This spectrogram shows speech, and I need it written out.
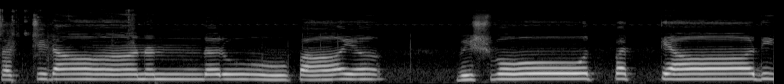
सच्चिदानन्दरूपाय विश्वोत्पत्त्यादि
